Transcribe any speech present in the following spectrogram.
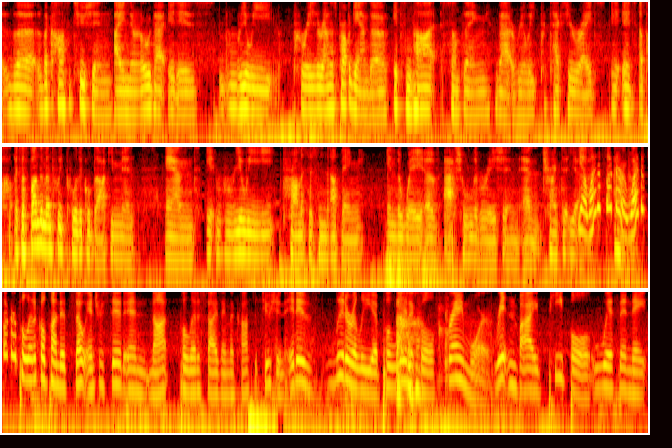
the the Constitution, I know that it is really paraded around as propaganda. It's not something that really protects your rights. It, it's a it's a fundamentally political document, and it really promises nothing in the way of actual liberation and trying to yeah Yeah, why the fuck are why the fuck are political pundits so interested in not politicizing the Constitution? It is literally a political framework written by people with innate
